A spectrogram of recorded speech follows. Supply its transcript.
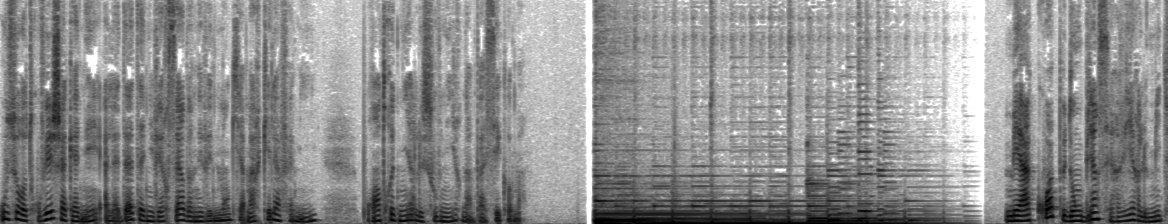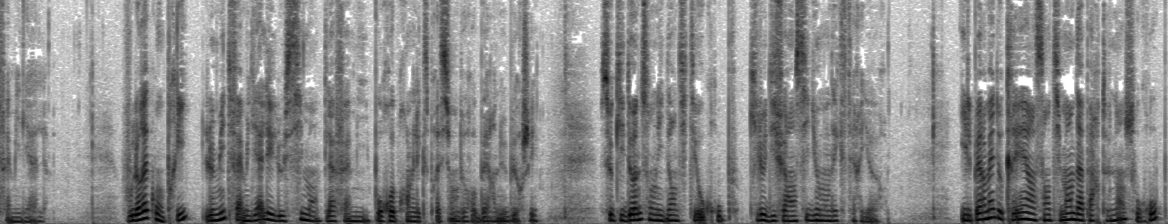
Ou se retrouver chaque année à la date anniversaire d'un événement qui a marqué la famille, pour entretenir le souvenir d'un passé commun. Mais à quoi peut donc bien servir le mythe familial? Vous l'aurez compris, le mythe familial est le ciment de la famille, pour reprendre l'expression de Robert Neuburger, ce qui donne son identité au groupe, qui le différencie du monde extérieur. Il permet de créer un sentiment d'appartenance au groupe,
